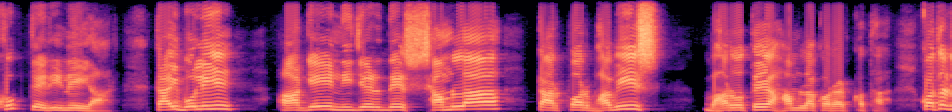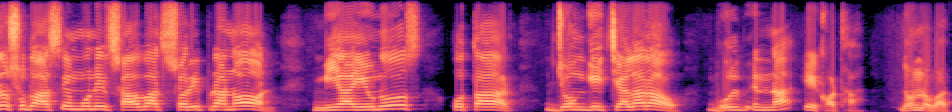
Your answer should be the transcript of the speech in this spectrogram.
খুব দেরি নেই আর। তাই বলি আগে নিজের দেশ সামলা, তারপর ভাবিস ভারতে হামলা করার কথা। কথাটা শুধু আসিম মুনির শাহবাজ শরীফরা নন, মিয়া ইউনুস ও তার জঙ্গি চেলারাও ভুলবেন না এ কথা। ধন্যবাদ।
